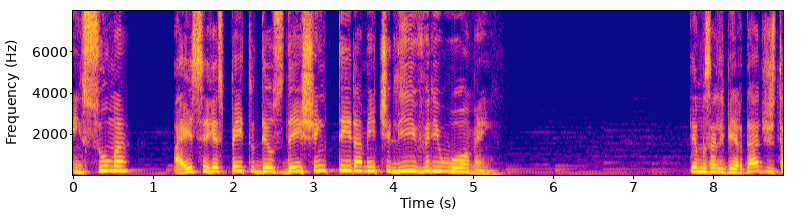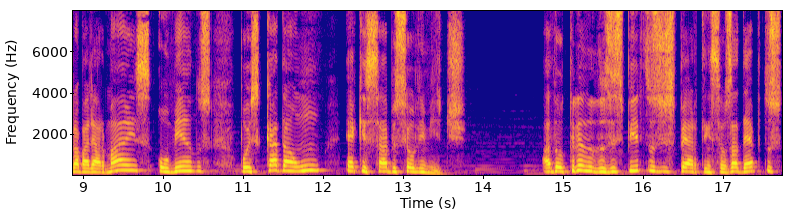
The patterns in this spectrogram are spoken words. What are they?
Em suma, a esse respeito, Deus deixa inteiramente livre o homem. Temos a liberdade de trabalhar mais ou menos, pois cada um é que sabe o seu limite. A doutrina dos espíritos desperta em seus adeptos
